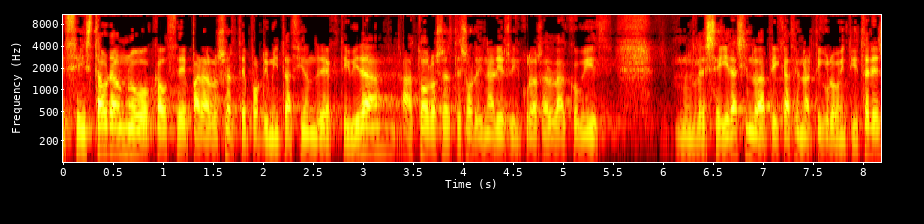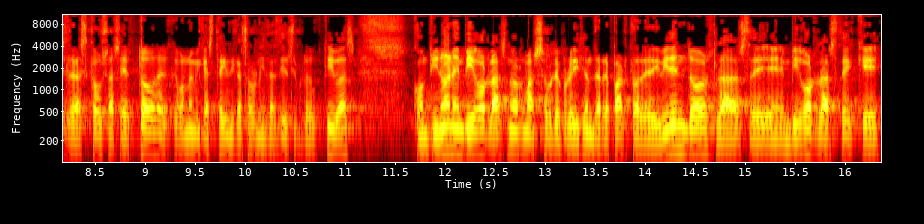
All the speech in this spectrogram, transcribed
se instaura un nuevo cauce para los ERTE por limitación de actividad. A todos los ERTE ordinarios vinculados a la COVID les seguirá siendo de aplicación el artículo 23 de las causas sector, económicas, técnicas, organizaciones y productivas. Continúan en vigor las normas sobre prohibición de reparto de dividendos, las en vigor las de que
